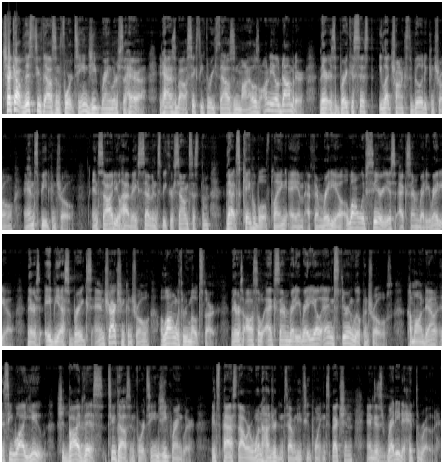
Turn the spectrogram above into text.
Check out this 2014 Jeep Wrangler Sahara. It has about 63,000 miles on the odometer. There is brake assist, electronic stability control, and speed control. Inside, you'll have a seven speaker sound system that's capable of playing AM FM radio along with Sirius XM Ready Radio. There's ABS brakes and traction control along with remote start. There's also XM Ready Radio and steering wheel controls. Come on down and see why you should buy this 2014 Jeep Wrangler. It's passed our 172 point inspection and is ready to hit the road.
